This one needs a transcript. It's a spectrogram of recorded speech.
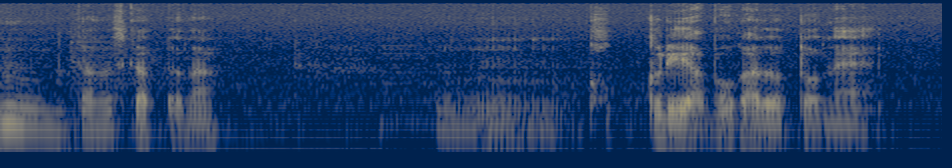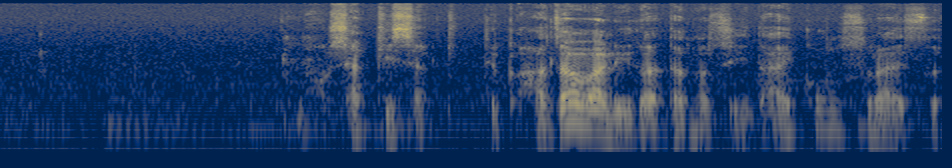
うん楽しかったな。うんこっくりアボカドとねシャキシャキっていうか歯触りが楽しい大根スライス。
